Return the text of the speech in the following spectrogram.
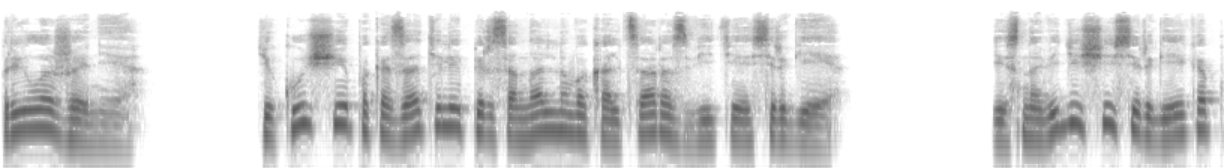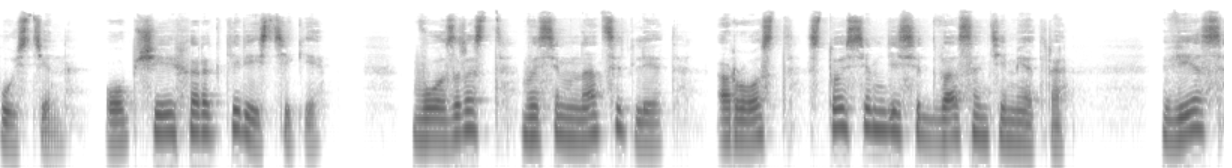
Приложение. Текущие показатели персонального кольца развития Сергея. Ясновидящий Сергей Капустин. Общие характеристики. Возраст 18 лет. Рост 172 сантиметра. Вес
